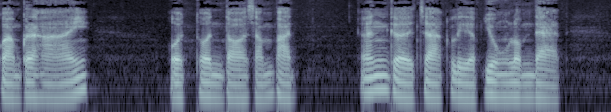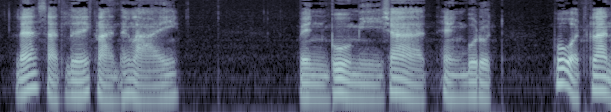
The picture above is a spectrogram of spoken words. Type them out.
ความกระหาย อดทนต่อสัมผัส อันเกิดจากเหลือบยุงลมแดด และสัตว์เลื้อยคลานทั้งหลาย เป็นผู้มีชาติแห่งบุรุษ ผู้อดกลั้น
